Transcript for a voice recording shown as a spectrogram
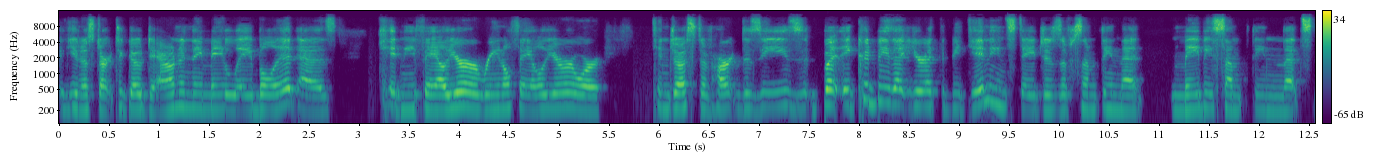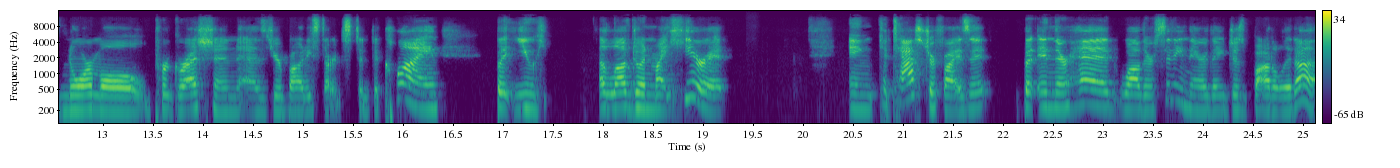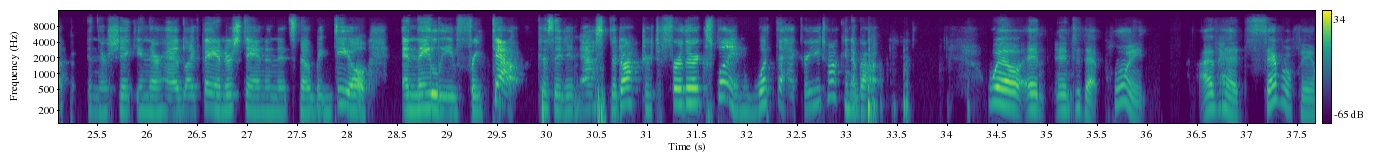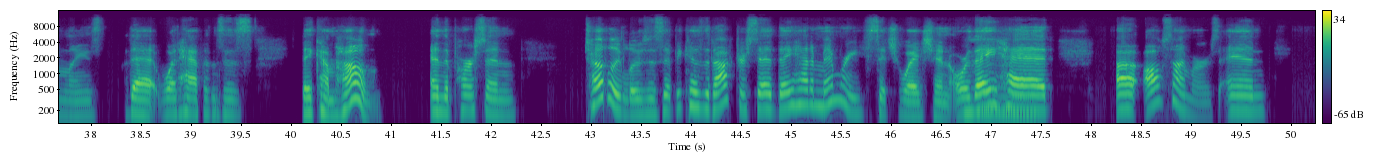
you know start to go down and they may label it as kidney failure or renal failure or congestive heart disease. But it could be that you're at the beginning stages of something that maybe something that's normal progression as your body starts to decline but you a loved one might hear it and catastrophize it but in their head while they're sitting there they just bottle it up and they're shaking their head like they understand and it's no big deal. And they leave freaked out because they didn't ask the doctor to further explain what the heck are you talking about? Well and and to that point i've had several families that what happens is they come home and the person totally loses it because the doctor said they had a memory situation or they mm. had uh, alzheimer's. And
